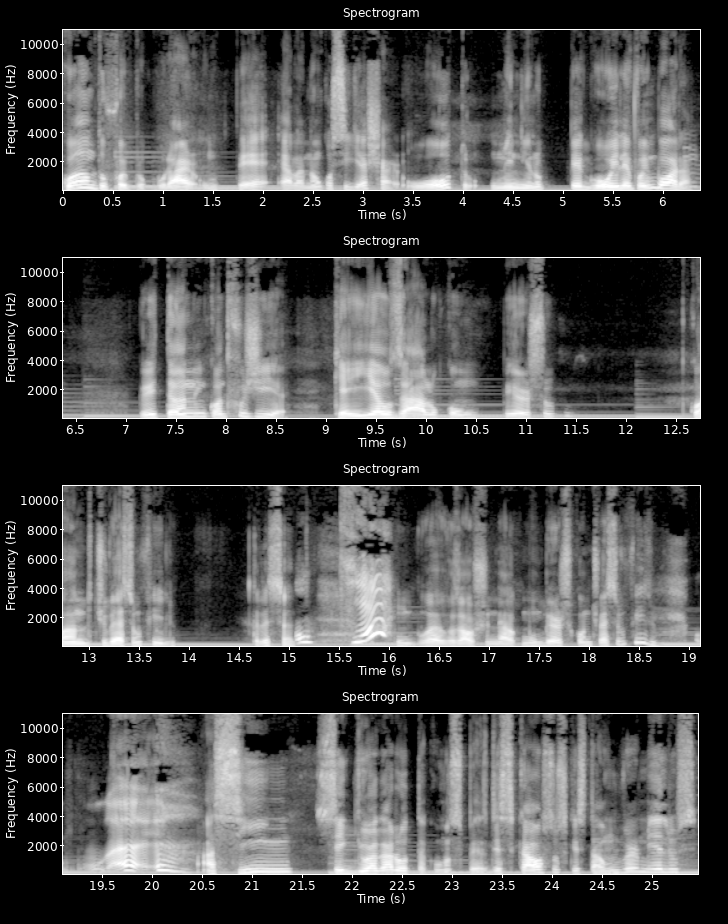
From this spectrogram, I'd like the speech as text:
Quando foi procurar um pé, ela não conseguia achar. O outro, o um menino pegou e levou embora, gritando enquanto fugia, que ia usá-lo com um berço quando tivesse um filho. Interessante. O quê? Um, usar o chinelo como um berço quando tivesse um filho. Assim seguiu a garota, com os pés descalços que estavam vermelhos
